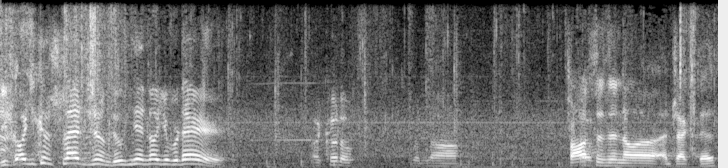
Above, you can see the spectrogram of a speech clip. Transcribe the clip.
You go. You could sledge him, dude. He didn't know you were there. I could have. But nah. Frost is in uh, objective.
